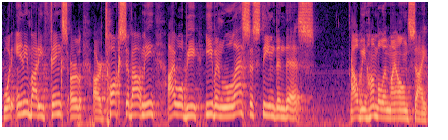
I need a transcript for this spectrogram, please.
what anybody thinks or, or talks about me. I will be even less esteemed than this. I'll be humble in my own sight.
